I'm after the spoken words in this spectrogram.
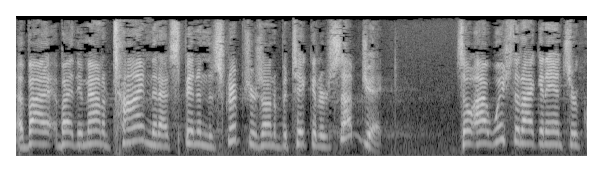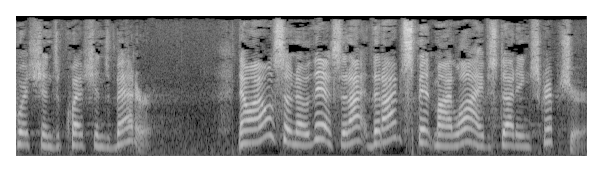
uh, by, by the amount of time that I've spent in the scriptures on a particular subject. So I wish that I could answer questions, questions better. Now, I also know this that, I, that I've spent my life studying scripture.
